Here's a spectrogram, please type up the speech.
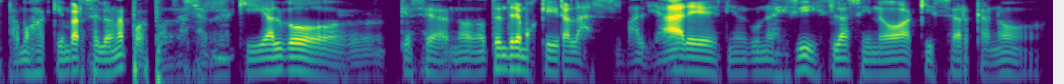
estamos aquí en Barcelona, pues podrá ser de aquí algo que sea, no, no tendremos que ir a las Baleares ni a algunas islas, sino aquí cerca, ¿no?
